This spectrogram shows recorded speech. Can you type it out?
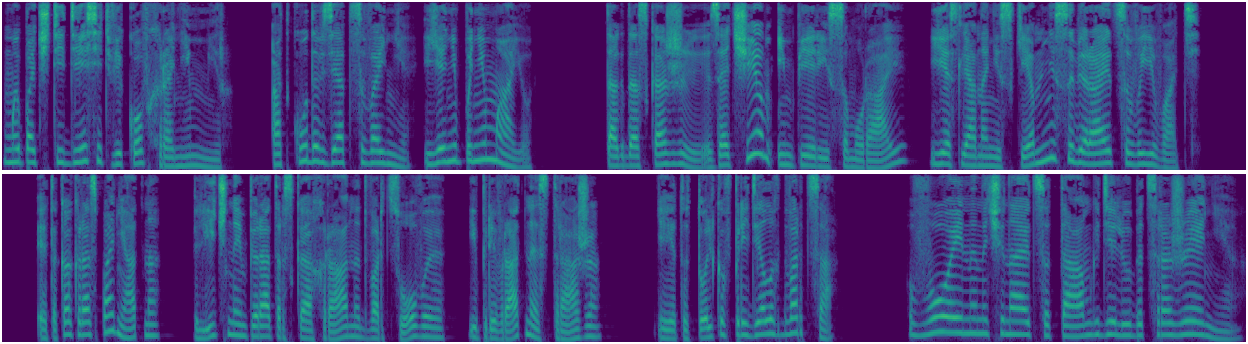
«Мы почти десять веков храним мир. Откуда взяться войне? я не понимаю, Тогда скажи, зачем империи самураи, если она ни с кем не собирается воевать? Это как раз понятно. Личная императорская охрана, дворцовая и привратная стража. И это только в пределах дворца. «Войны начинаются там, где любят сражения»,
